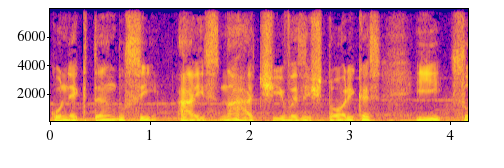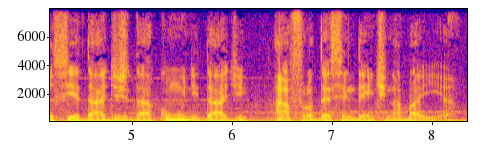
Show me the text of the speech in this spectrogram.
conectando-se às narrativas históricas e sociedades da comunidade afrodescendente na Bahia.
